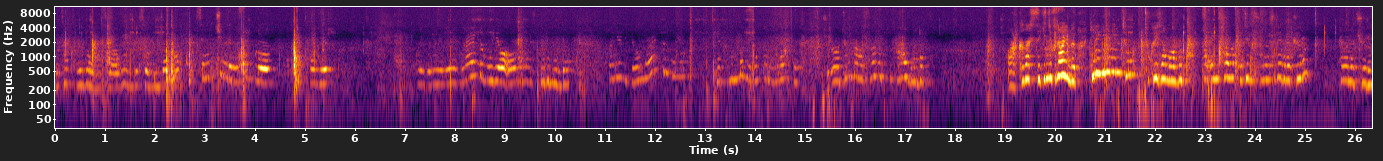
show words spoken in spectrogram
Yatak burada olması lazım. Bir de salıncak var. Senin içinde mi Mutlu? Hayır. Hayır hayır. Nerede bu ya? Ağzının üstleri burada. Ya nerede bu? Yakınımda mı? Burada? Nerede? Şu örtümün altına bakayım. Ha buldum. Arkadaş 8. falan yanıyor. Gelin gelin gelin çabuk. Çok heyecanlandım. Ha, inşallah kaçırır. Şunları şuraya bırakıyorum. Hemen açıyorum.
